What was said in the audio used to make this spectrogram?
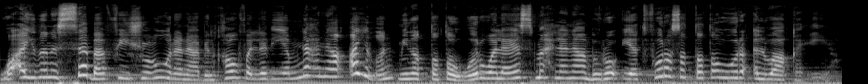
وأيضا السبب في شعورنا بالخوف الذي يمنعنا أيضا من التطور ولا يسمح لنا برؤية فرص التطور الواقعية.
